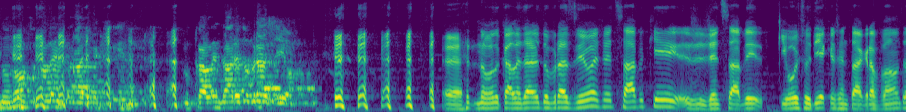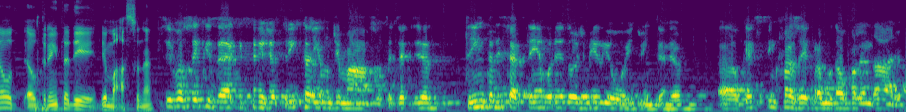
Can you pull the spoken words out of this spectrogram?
No nosso calendário aqui. No calendário do Brasil. É, no calendário do Brasil, a gente sabe que a gente sabe que hoje o dia que a gente tá gravando é o, é o 30 de, de março, né? Se você quiser que seja 31 de março, você quiser que seja 30 de setembro de 2008, entendeu? Uh, o que é que você tem que fazer para mudar o calendário?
